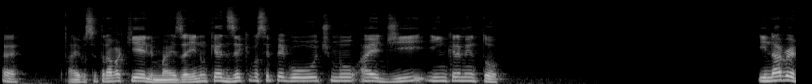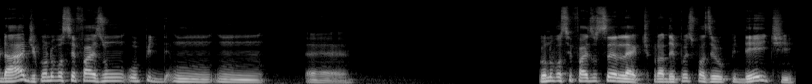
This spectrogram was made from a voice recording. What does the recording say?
É. Aí você trava aquele, mas aí não quer dizer que você pegou o último ID e incrementou. E na verdade, quando você faz um, um, um é... quando você faz o select para depois fazer o update,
